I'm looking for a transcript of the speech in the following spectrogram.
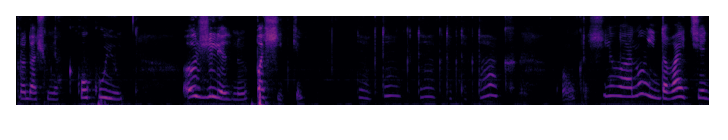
Продашь мне какую? Э, Железную. По щипке. Так, так, так, так, так, так. О, красиво. Ну и давайте.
